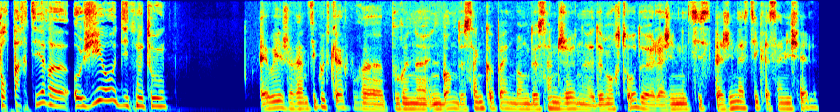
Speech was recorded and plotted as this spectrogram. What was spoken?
pour partir euh, au JO, dites-nous tout. Eh oui, j'avais un petit coup de cœur pour, euh, pour une, une bande de cinq copains, une bande de cinq jeunes de Morteau, de la gymnastique, la Saint-Michel,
